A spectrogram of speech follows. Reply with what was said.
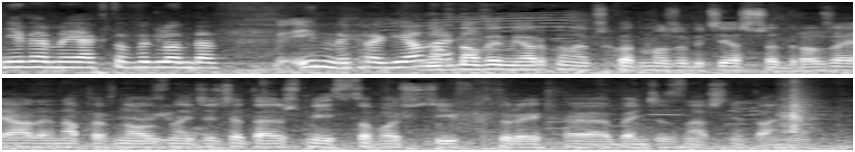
Nie wiemy, jak to wygląda w innych No regionach. w Nowym Jorku na przykład może być jeszcze drożej, ale na pewno znajdziecie też miejscowości, w których e, będzie znacznie taniej.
